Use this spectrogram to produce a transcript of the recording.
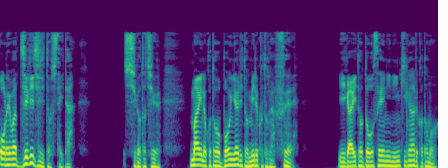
俺はじりじりとしていた。仕事中、舞のことをぼんやりと見ることが増え、意外と同性に人気があることも、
